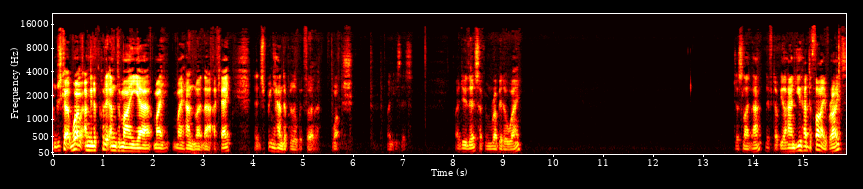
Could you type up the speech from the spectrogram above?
I'm just going. Well, I'm going to put it under my uh, my my hand like that. Okay. Let's bring your hand up a little bit further. Watch. I'll use this. If I do this, I can rub it away. Just like that. Lift up your hand. You had the five, right?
